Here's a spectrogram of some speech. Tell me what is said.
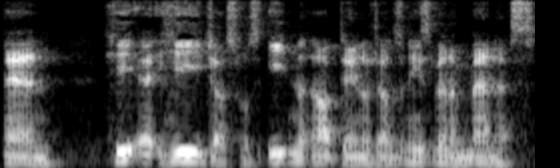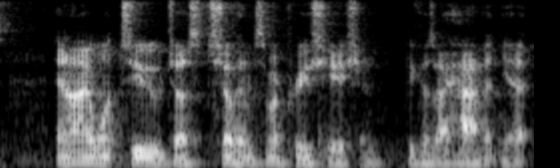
and he he just was eating up Daniel Jones, and he's been a menace. And I want to just show him some appreciation because I haven't yet.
